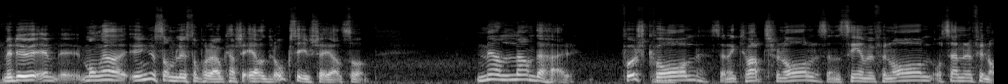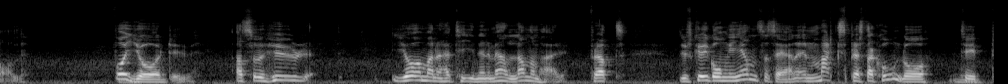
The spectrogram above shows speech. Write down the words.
Men du, eh, många yngre som lyssnar på det här, och kanske äldre också i och för sig alltså. Mellan det här, först kval, mm. sen en kvartsfinal, sen en semifinal och sen en final. Vad mm. gör du? Alltså hur gör man den här tiden emellan de här? För att du ska igång igen så att säga, en maxprestation då, mm. typ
